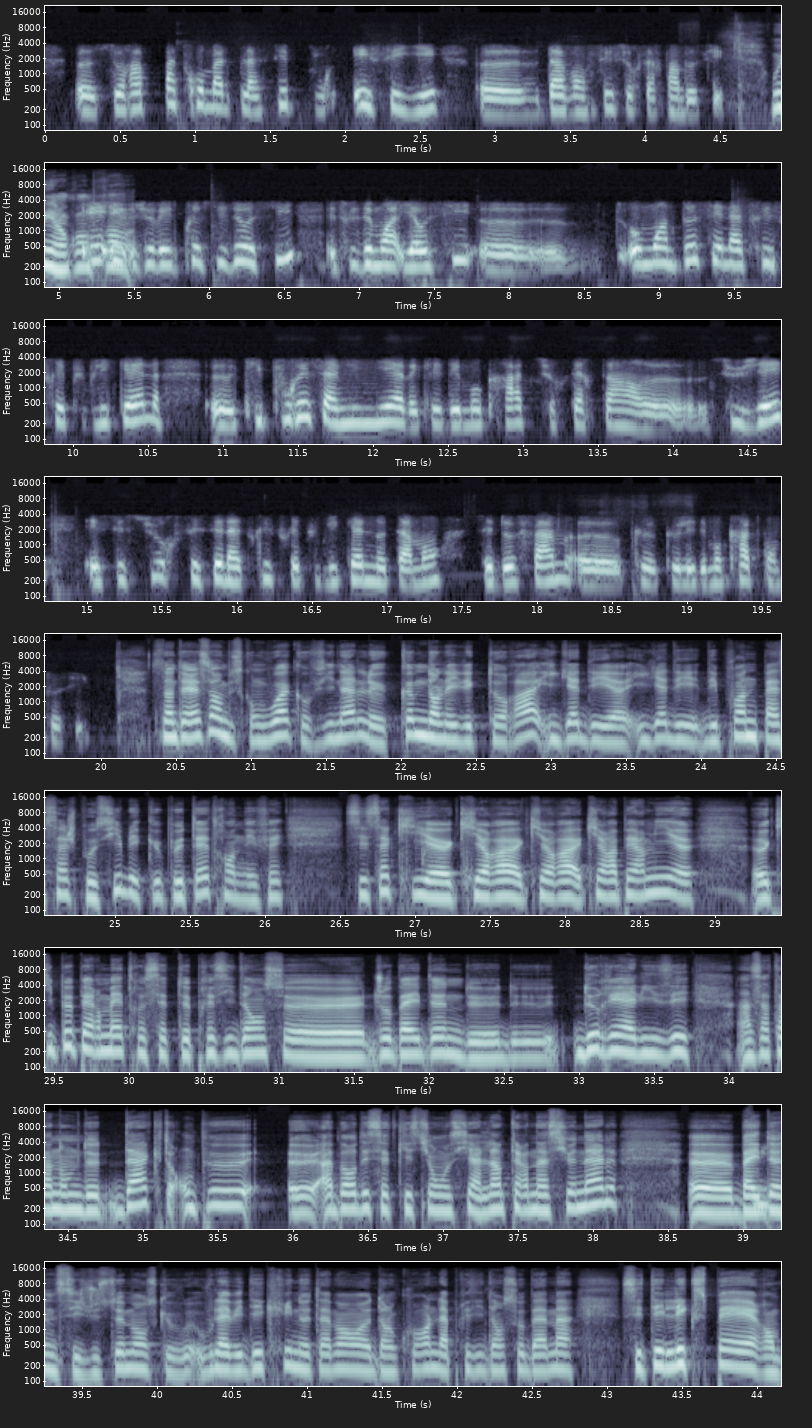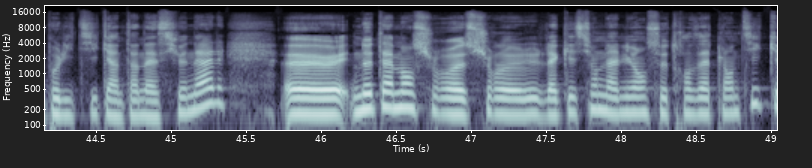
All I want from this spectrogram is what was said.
sera pas trop mal placé pour essayer d'avancer sur certains dossiers. Oui, on comprend. Et, je vais le préciser aussi, excusez-moi, il y a aussi euh, au moins deux sénatrices républicaines euh, qui pourraient s'aligner avec les démocrates sur certains euh, sujets. Et c'est sur ces sénatrices républicaines, notamment ces deux femmes, que, les démocrates comptent aussi. C'est intéressant puisqu'on voit qu'au final, comme dans l'électorat, il y a des il y a des, points de passage possibles et que peut-être en effet, c'est ça qui, qui aura qui aura qui aura permis qui peut permettre cette présidence Joe Biden de, de, de réaliser un certain nombre d'actes. On peut euh, aborder cette question aussi à l'international. Euh, Biden, c'est justement ce que vous, l'avez décrit notamment dans le courant de la présidence Obama, c'était l'expert en politique internationale, euh, notamment sur, sur la question de l'alliance transatlantique.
